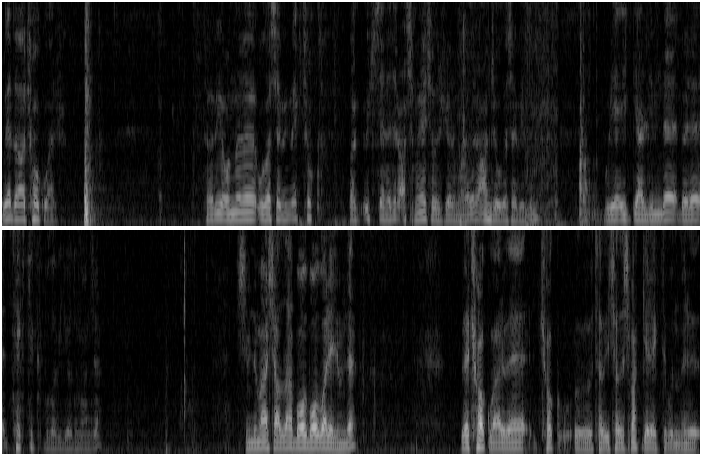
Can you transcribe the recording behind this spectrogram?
Ve daha çok var. Tabii onlara ulaşabilmek çok... Bak 3 senedir açmaya çalışıyorum oraları. Anca ulaşabildim. Buraya ilk geldiğimde böyle tek tük bulabiliyordum anca. Şimdi maşallah bol bol var elimde. Ve çok var ve çok e, tabii çalışmak gerekti bunları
